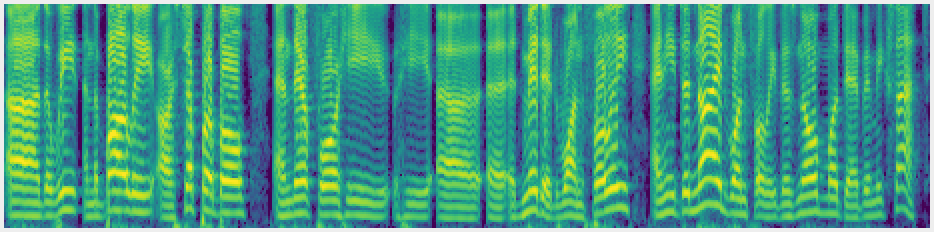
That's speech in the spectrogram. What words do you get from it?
Uh, the wheat and the barley are separable, and therefore he he uh, uh, admitted one fully and he denied one fully. There's no modeh b'miksat.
